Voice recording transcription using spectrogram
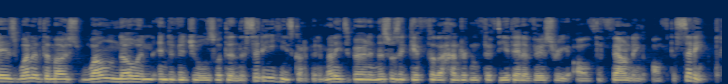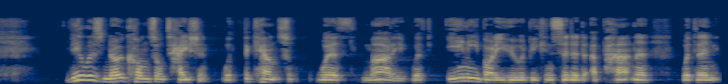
is one of the most well known individuals within the city. He's got a bit of money to burn, and this was a gift for the 150th anniversary of the founding of the city. There was no consultation with the council, with Māori, with anybody who would be considered a partner within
